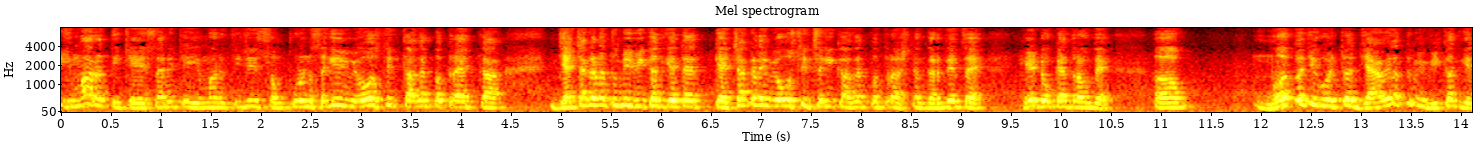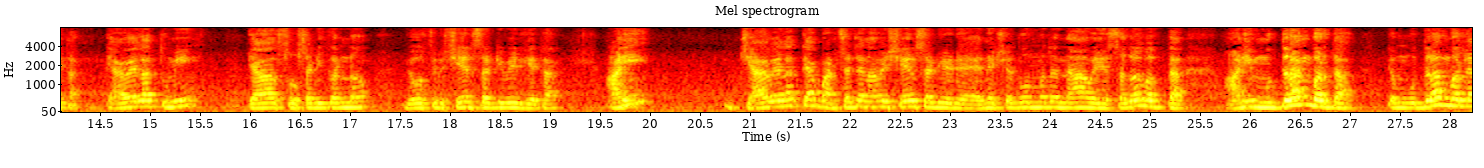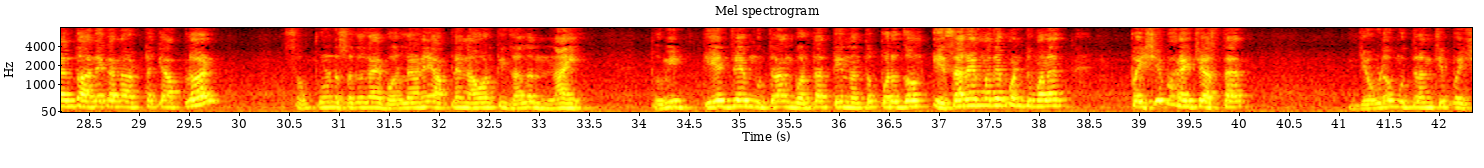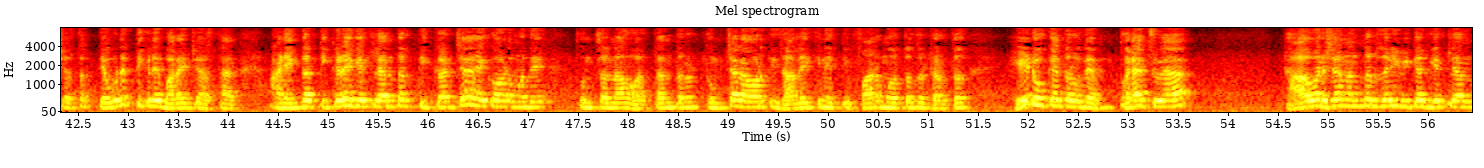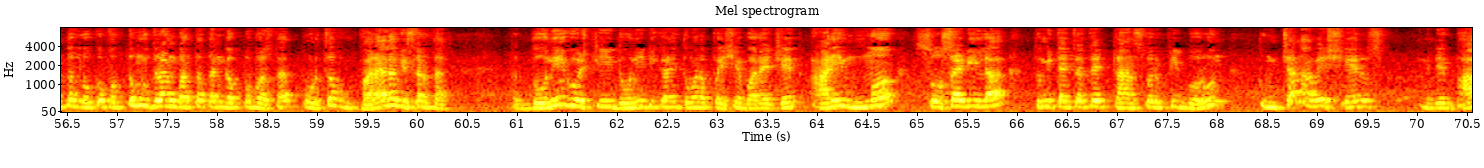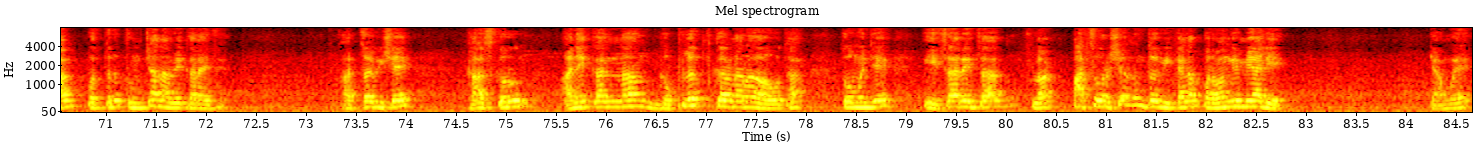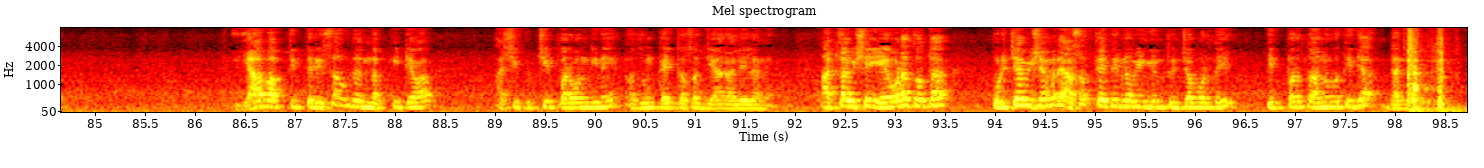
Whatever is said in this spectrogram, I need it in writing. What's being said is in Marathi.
इमारतीचे एस आर एच्या इमारतीची संपूर्ण सगळी व्यवस्थित कागदपत्र आहेत का? ज्याच्याकडे तुम्ही विकत घेत आहेत त्याच्याकडे व्यवस्थित सगळी कागदपत्र असणं गरजेचं आहे. हे डोक्यात राहू दे. महत्वाची गोष्ट ज्यावेळेला तुम्ही विकत घेता त्यावेळेला तुम्ही त्या सोसायटीकडनं व्यवस्थित शेअर सर्टिफिकेट घेता. आणि ज्यावेळेला त्या माणसाच्या नावे शेअर सर्टिफिकेट आहे एन एकशे दोन मध्ये नाव आहे सगळं बघता आणि मुद्रांक भरता त्या मुद्रांक भरल्यानंतर अनेकांना वाटतं की आपलं संपूर्ण सगळं काय भरलं आणि आपल्या नावावरती झालं नाही. तुम्ही ते जे मुद्रांक भरतात ते नंतर परत जाऊन एस आरमध्ये पण तुम्हाला पैसे भरायचे असतात. जेवढं मुद्रांकचे पैसे असतात तेवढेच तिकडे भरायचे असतात. आणि एकदा तिकडे घेतल्यानंतर तिकडच्या रेकॉर्डमध्ये तुमचं नाव हस्तांतरण तुमच्या नावावरती झालंय की नाही ते फार महत्वाचं ठरतं. हे डोक्यात राहू द्या. बऱ्याच वेळा दहा वर्षानंतर जरी विकत घेतल्यानंतर लोक फक्त मुद्रांक भरतात आणि गप्प बसतात. पुढचं भरायला विसरतात. तर दोन्ही गोष्टी दोन्ही ठिकाणी तुम्हाला पैसे भरायचे आहेत. आणि मग सोसायटीला तुम्ही त्याच्या ते ट्रान्सफर फी भरून तुमच्या नावे शेअर्स म्हणजे भागपत्र तुमच्या नावे करायचे आजचा विषय खास करून अनेकांना गफलत करणारा होता. तो म्हणजे एस आर एचा फ्लॉट पाच वर्षानंतर विकायला परवानगी मिळाली आहे त्यामुळे या बाबतीत तरी सावधान नक्की ठेवा. अशी कुठची परवानगी नाही अजून काही तसा जार आलेला नाही. आजचा विषय एवढाच होता. पुढच्या विषयामध्ये असंच काहीतरी नवीन घेऊन तुमच्यापर्यंत येईल. तिथपर्यंत अनुमती द्या. धन्यवाद.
